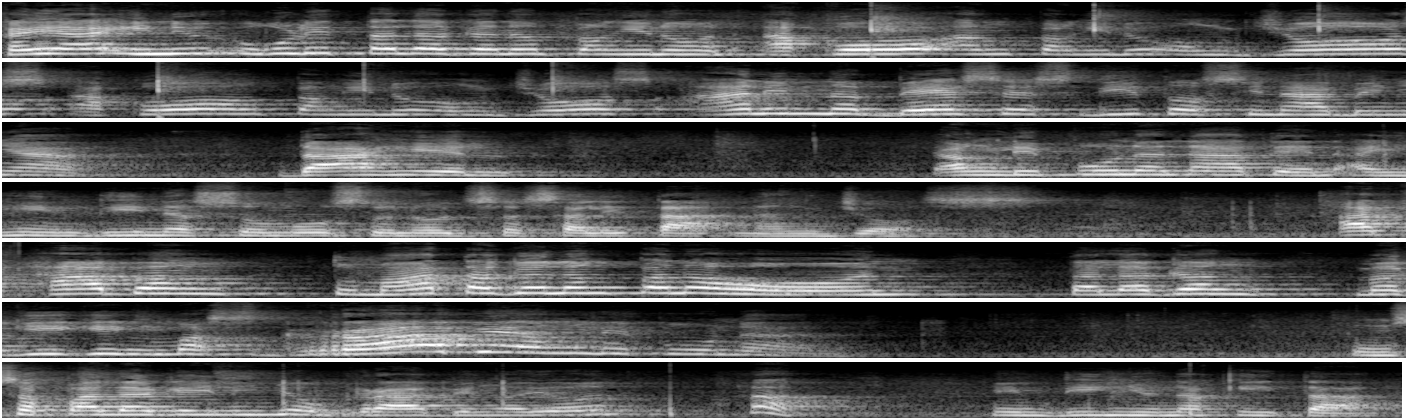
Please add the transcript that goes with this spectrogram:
Kaya iniulit talaga ng Panginoon, ako ang Panginoong Diyos, ako ang Panginoong Diyos. Anim na beses dito sinabi niya, dahil ang lipunan natin ay hindi na sumusunod sa salita ng Diyos. At habang tumatagal ang panahon, talagang magiging mas grabe ang lipunan. Kung sa palagay ninyo, grabe ngayon, ha, hindi nyo nakita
